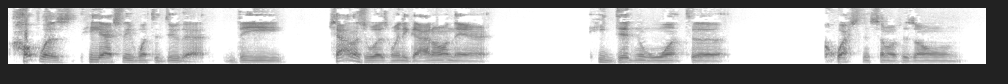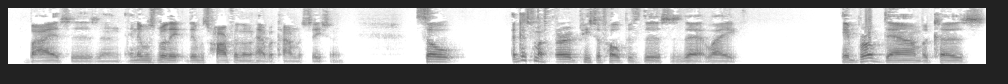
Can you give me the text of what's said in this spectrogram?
hope was he actually went to do that. The challenge was when he got on there, he didn't want to question some of his own biases and, and it was really it was hard for them to have a conversation. So I guess my third piece of hope is this is that like it broke down because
